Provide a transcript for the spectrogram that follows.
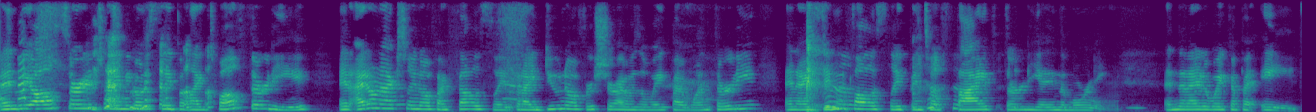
and we all started trying to go to sleep at like 12:30 and I don't actually know if I fell asleep but I do know for sure I was awake by 1:30 and I didn't fall asleep until 5:30 in the morning and then I had to wake up at 8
